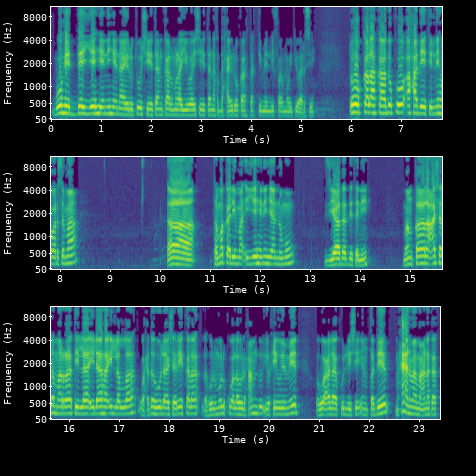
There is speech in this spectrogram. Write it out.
bo heddeyyehyeniheenayrotu sheetan kalmarayiwai sheetanak daxayro kah takkimeli farmoyti warse tohokkalah kaadoko axadeetilneh warsama tama kalima iyehenihyannumu زيادة من قال عشر مرات لا إله إلا الله وحده لا شريك له له الملك وله الحمد يحيي ويميت وهو على كل شيء قدير محان ما معناك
